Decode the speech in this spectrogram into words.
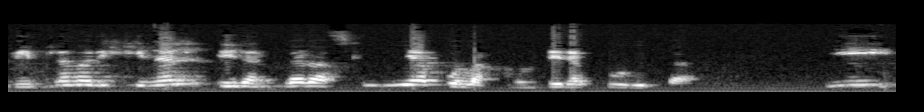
mi plan original era entrar a Siria por la frontera turca. Y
